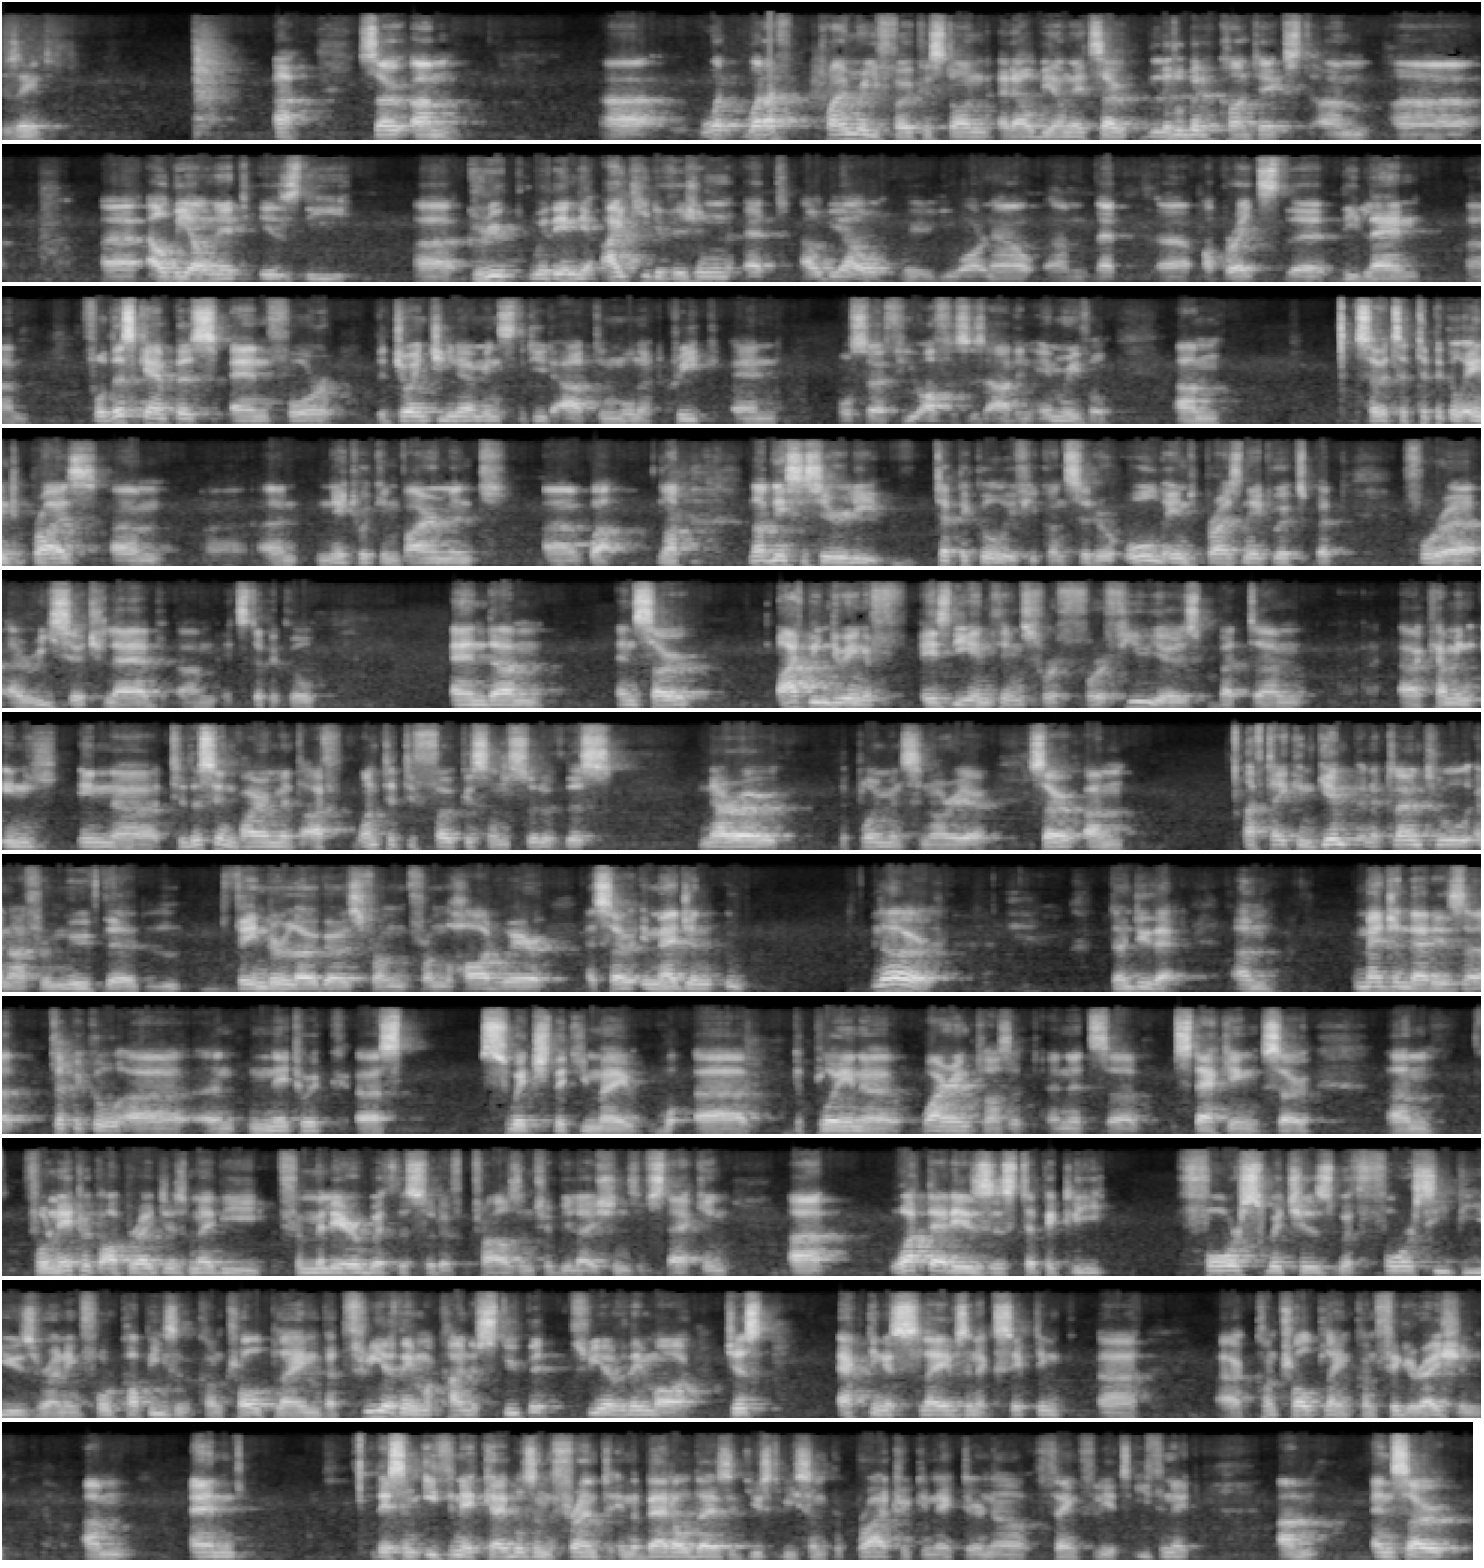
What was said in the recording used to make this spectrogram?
present. Ah, so um, uh, what what I've primarily focused on at LBLNet. So a little bit of context. Um, uh, uh, LBLNet is the uh, group within the IT division at LBL, where you are now, um, that uh, operates the the LAN um, for this campus and for the Joint Genome Institute out in Walnut Creek, and also a few offices out in Emeryville. So it's a typical enterprise um, uh, network environment. Uh, well, not not necessarily typical if you consider all enterprise networks, but for a, a research lab, um, it's typical. And um, and so I've been doing SDN things for for a few years, but um, uh, coming in in uh, to this environment, I've wanted to focus on sort of this narrow deployment scenario. So um, I've taken GIMP and a clone tool, and I've removed the vendor logos from from the hardware. And so imagine, ooh, no, don't do that. Um, imagine that is a typical uh, network uh, switch that you may uh, deploy in a wiring closet, and it's uh, stacking. So um, for network operators may be familiar with the sort of trials and tribulations of stacking. Uh, what that is is typically four switches with four CPUs running four copies of the control plane, but three of them are kind of stupid. Three of them are just acting as slaves and accepting uh, uh, control plane configuration. Um, and there's some Ethernet cables in the front. In the bad old days, it used to be some proprietary connector. Now, thankfully, it's Ethernet. Um, and so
